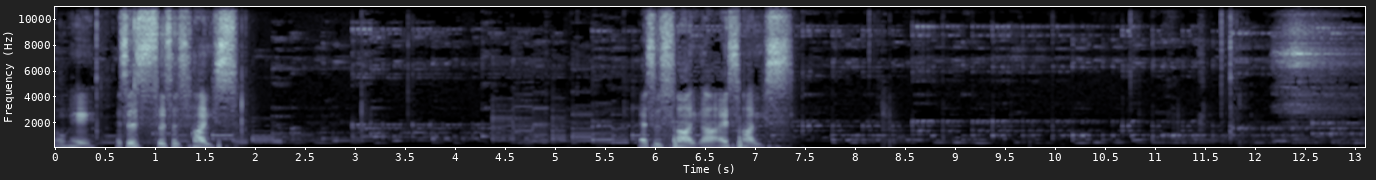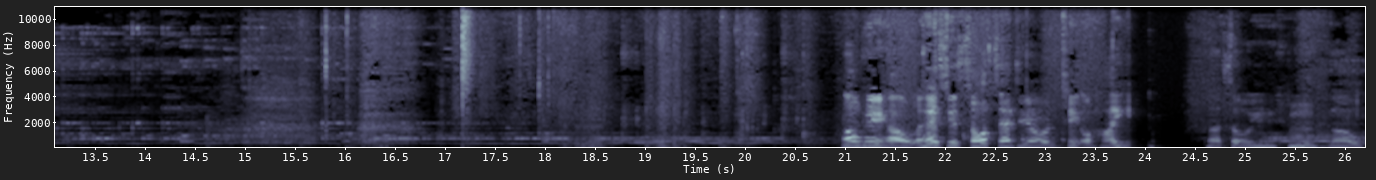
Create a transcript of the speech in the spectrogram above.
Okay. This is, this is size. This is size. That is size. Okay, how has your thoughts set your of height? That's all you hmm, no.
